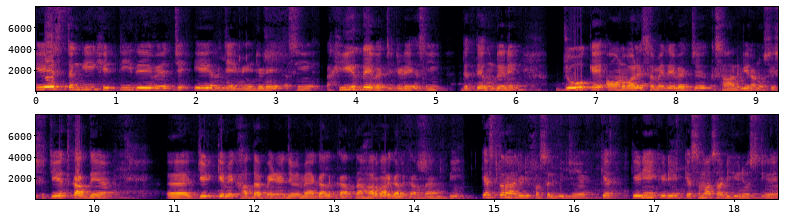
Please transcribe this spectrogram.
ਇਸ ਚੰਗੀ ਖੇਤੀ ਦੇ ਵਿੱਚ ਇਹ ਰੁਝੇਵੇਂ ਜਿਹੜੇ ਅਸੀਂ ਅਖੀਰ ਦੇ ਵਿੱਚ ਜਿਹੜੇ ਅਸੀਂ ਦਿੱਤੇ ਹੁੰਦੇ ਨੇ ਜੋ ਕਿ ਆਉਣ ਵਾਲੇ ਸਮੇਂ ਦੇ ਵਿੱਚ ਕਿਸਾਨ ਵੀਰਾਂ ਨੂੰ ਅਸੀਂ ਸੁਚੇਤ ਕਰਦੇ ਅਹ ਜਿਹੜੀ ਕਿਵੇਂ ਖਾਦਾ ਪੀਣੇ ਜਿਵੇਂ ਮੈਂ ਗੱਲ ਕਰਦਾ ਹਰ ਵਾਰ ਗੱਲ ਕਰਦਾ ਵੀ ਕਿਸ ਤਰ੍ਹਾਂ ਜਿਹੜੀ ਫਸਲ ਬੀਜੀ ਹੈ ਕਿਸ ਕਿਹੜੀਆਂ ਕਿਹੜੀਆਂ ਕਿਸਮਾਂ ਸਾਡੀ ਯੂਨੀਵਰਸਿਟੀ ਨੇ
